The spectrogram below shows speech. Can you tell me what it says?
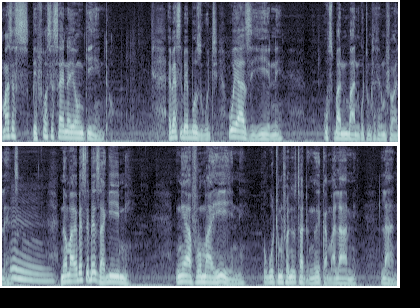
mase before sisayine yonke into ebese bebuza ukuthi uyazi yini usibani bani ukuthi umthathela umshwalense. Noma ke bese beza kimi ngiyavuma yini ukuthi umshwalense uthathwe ngegama lami lana?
